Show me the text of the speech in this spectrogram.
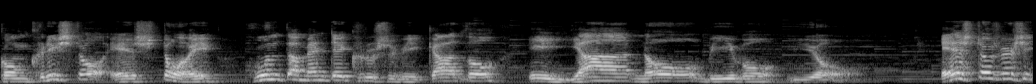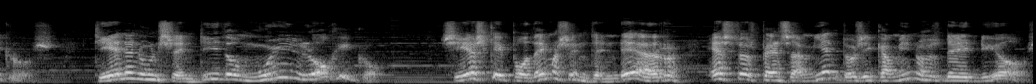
con Cristo estoy juntamente crucificado y ya no vivo yo. Estos versículos tienen un sentido muy lógico si es que podemos entender estos pensamientos y caminos de Dios.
